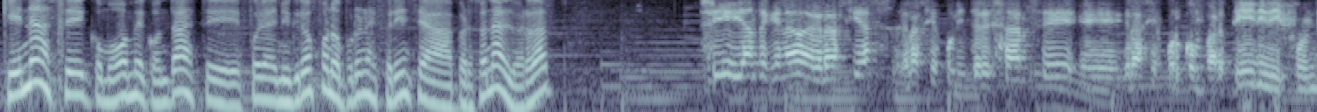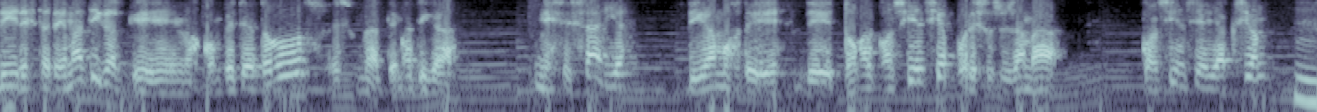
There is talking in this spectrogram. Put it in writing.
que nace, como vos me contaste fuera del micrófono, por una experiencia personal, ¿verdad? Sí, antes que nada, gracias. Gracias por interesarse, eh, gracias por compartir y difundir esta temática que nos compete a todos. Es una temática necesaria, digamos, de, de tomar conciencia, por eso se llama conciencia y acción. Mm.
